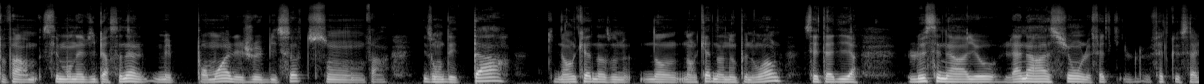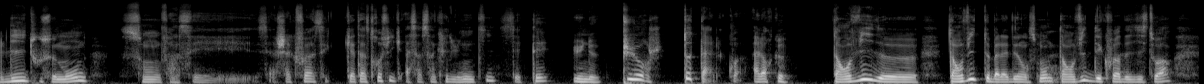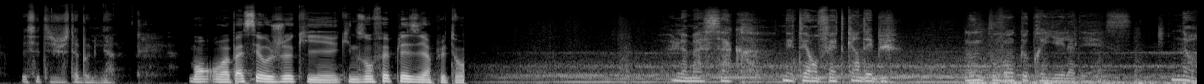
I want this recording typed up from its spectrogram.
Enfin, c'est mon avis personnel, mais pour moi, les jeux Ubisoft sont, enfin, ils ont des tares dans le cadre d'un dans, dans le cadre d'un open world, c'est-à-dire le scénario, la narration, le fait, le fait que ça lie tout ce monde, sont, enfin, c'est, c'est à chaque fois, c'est catastrophique. Assassin's Creed Unity, c'était une purge totale, quoi. Alors que t'as envie de, t'as envie de te balader dans ce monde, t'as envie de découvrir des histoires, et c'était juste abominable. bon on va passer aux jeux qui, qui nous ont fait plaisir plutôt Le massacre n'était en fait qu'un début. Nous ne pouvons que prier la déesse. Non.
